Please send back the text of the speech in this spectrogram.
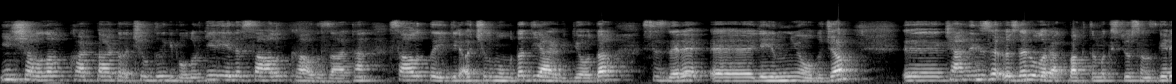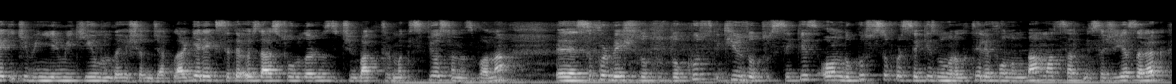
İnşallah bu kartlarda açıldığı gibi olur. Geriye de sağlık kaldı zaten. Sağlıkla ilgili açılımımı da diğer videoda sizlere e, yayınlıyor olacağım. E, kendinize özel olarak baktırmak istiyorsanız gerek 2022 yılında yaşanacaklar gerekse de özel sorularınız için baktırmak istiyorsanız bana e, 0539 238 1908 numaralı telefonumdan WhatsApp mesajı yazarak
